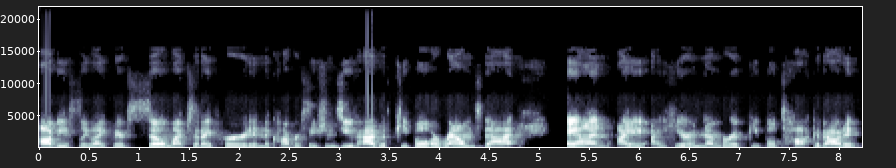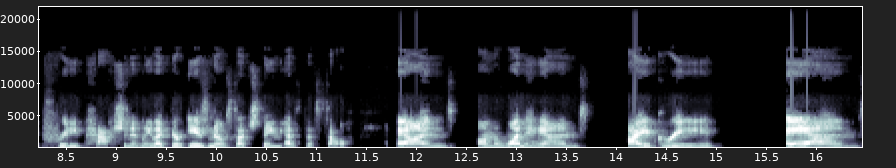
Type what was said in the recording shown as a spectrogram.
obviously, like there's so much that I've heard in the conversations you've had with people around that. And I, I hear a number of people talk about it pretty passionately, like there is no such thing as the self. And on the one hand, I agree. And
